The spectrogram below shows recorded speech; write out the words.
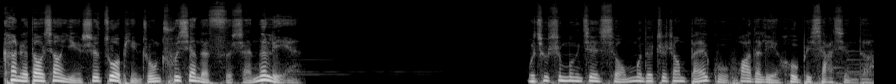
看着倒像影视作品中出现的死神的脸，我就是梦见小木的这张白骨化的脸后被吓醒的。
